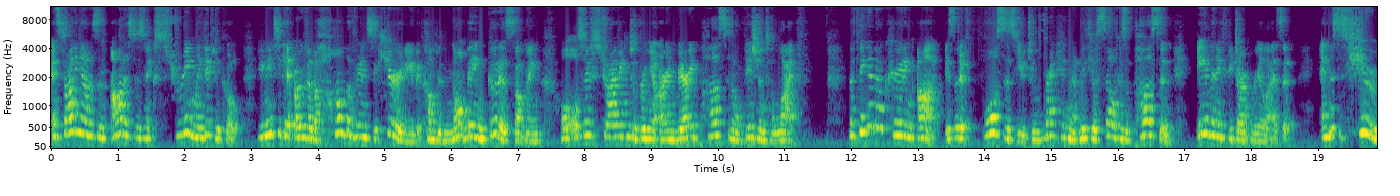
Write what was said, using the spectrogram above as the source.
And starting out as an artist is extremely difficult. You need to get over the hump of insecurity that comes with not being good at something while also striving to bring your own very personal vision to life. The thing about creating art is that it forces you to reckon with yourself as a person, even if you don't realize it. And this is huge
